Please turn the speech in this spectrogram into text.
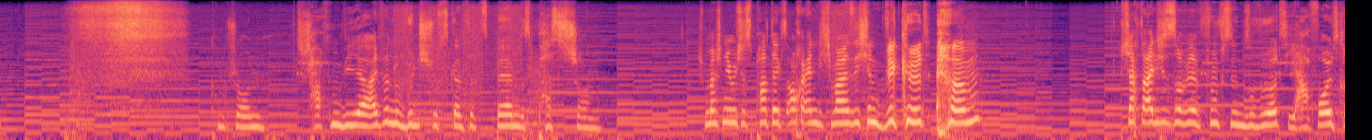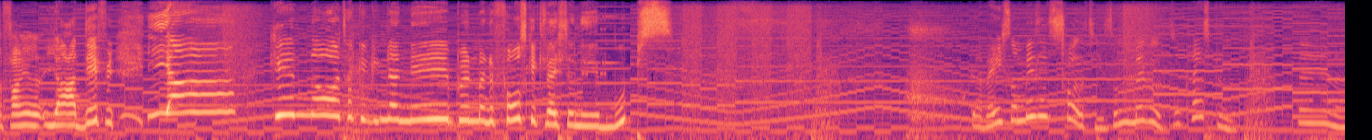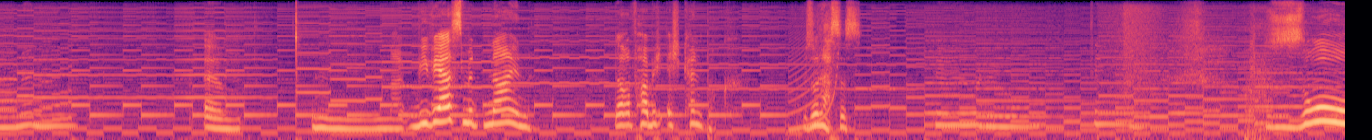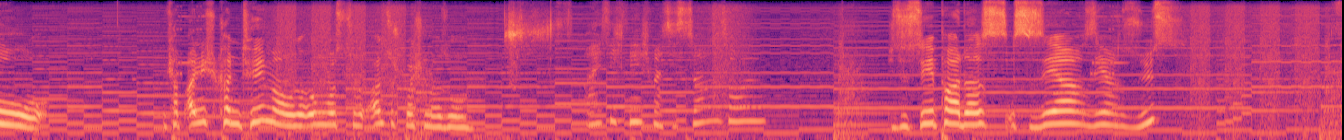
Komm schon. Schaffen wir. Einfach nur Windschuss ganz ganze Spam. Das passt schon. Ich möchte nämlich, dass Patex auch endlich mal sich entwickelt. Ich dachte eigentlich, dass es wieder 15 so wird. Ja, Volltreffer. Ja, definitiv. Ja, genau. Attacke ging daneben. Meine Faust geht gleich daneben. Ups. Wäre ich so ein bisschen salty. So ein bisschen. So kleines bisschen. Ähm. Nein. Wie wär's mit Nein? Darauf habe ich echt keinen Bock. So lass es. So. Ich habe eigentlich kein Thema oder irgendwas zu, anzusprechen, also. Weiß ich nicht, was ich sagen soll. Dieses Sepa, das ist sehr, sehr süß.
